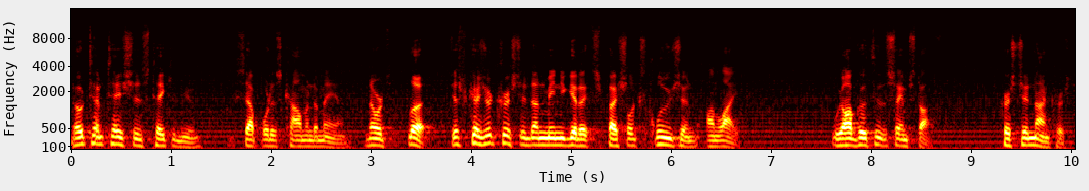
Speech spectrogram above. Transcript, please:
No temptation has taken you except what is common to man. In other words, look, just because you're a Christian doesn't mean you get a special exclusion on life. We all go through the same stuff Christian, non Christian.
